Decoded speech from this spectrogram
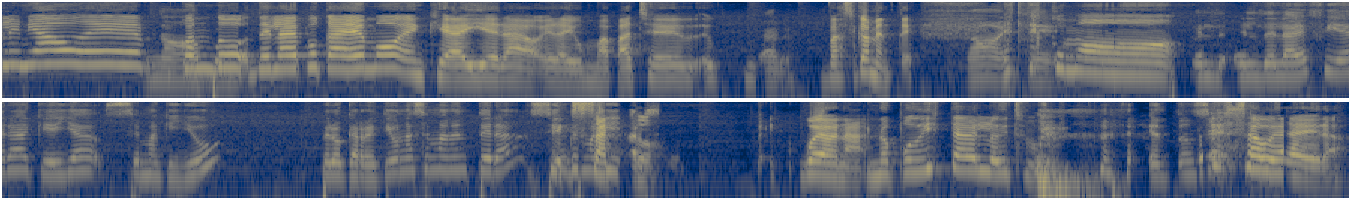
delineado de, No, cuando, de la época emo, en que ahí era, era un mapache, Claro. básicamente. No, es Este es como... el, el de la Efi era que ella se maquilló, pero carreteó una semana entera sin Exacto. Weona, no pudiste haberlo dicho mejor. Entonces, Esa wea era.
